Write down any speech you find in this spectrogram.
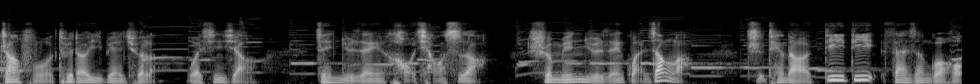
丈夫退到一边去了。我心想，这女人好强势啊，说明女人管账啊。只听到滴滴三声过后，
